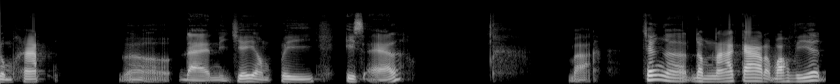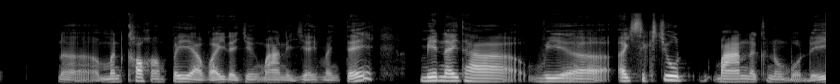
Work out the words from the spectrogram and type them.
លំហាត់ដែលនិយាយអំពី is else បាទអញ្ចឹងដំណើរការរបស់វាมันខុសអំពីអ្វីដែលយើងបាននិយាយមិញទេ មានន័យថាវា execute បាននៅក្នុង body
